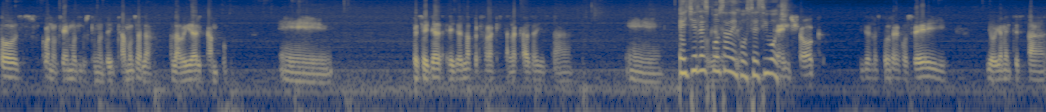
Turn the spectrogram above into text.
todos conocemos, los que nos dedicamos a la, a la vida del campo. Eh, pues ella, ella es la persona que está en la casa y está eh, ella es la esposa de José Siboche. En shock, ella es la esposa de José y, obviamente está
